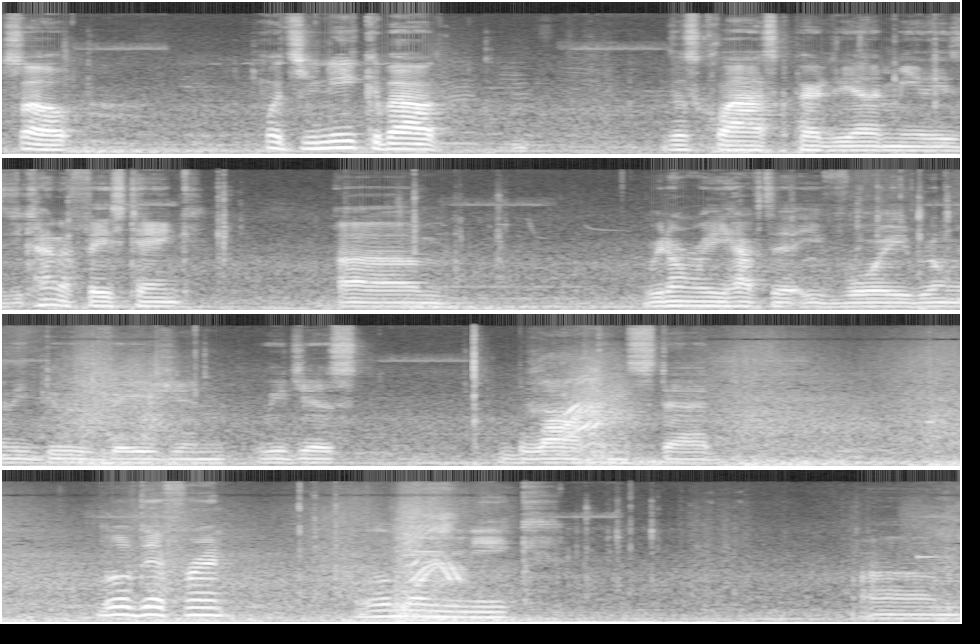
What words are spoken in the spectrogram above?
So, what's unique about this class compared to the other melee is you kind of face tank. Um, we don't really have to avoid, we don't really do evasion, we just block instead. A little different, a little more unique. Um,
